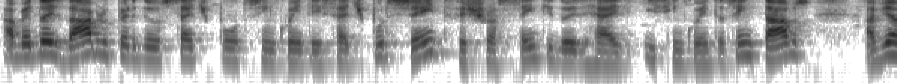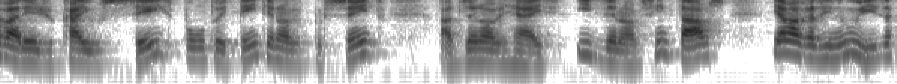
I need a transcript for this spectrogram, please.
A B2W perdeu 7,57%, fechou a R$ 102,50. A Via Varejo caiu 6,89%, a R$ 19,19. E a Magazine Luiza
